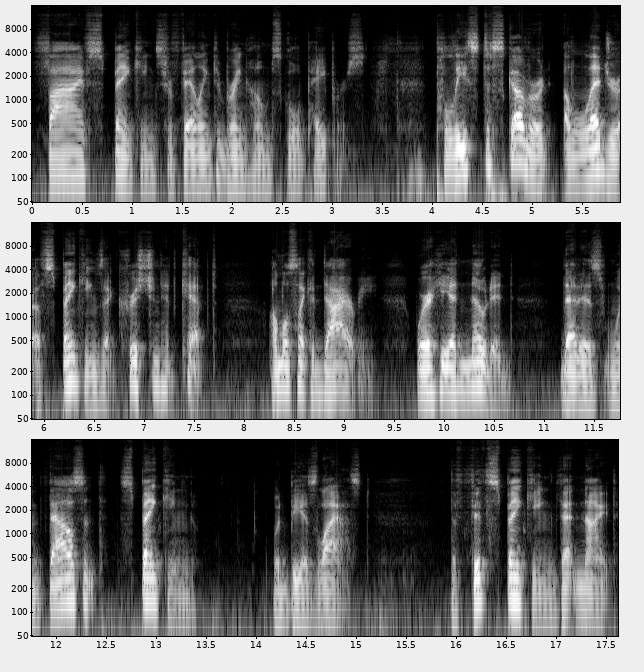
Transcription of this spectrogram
five spankings for failing to bring home school papers. Police discovered a ledger of spankings that Christian had kept, almost like a diary, where he had noted that his 1000th spanking would be his last. The fifth spanking that night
